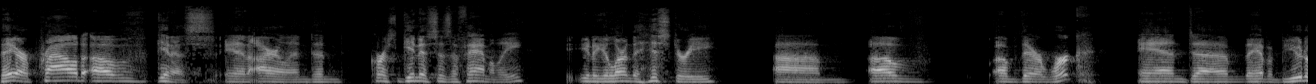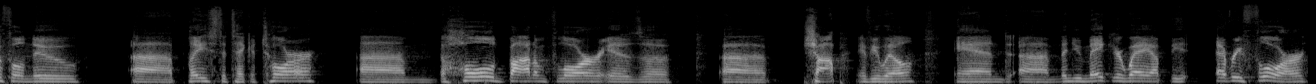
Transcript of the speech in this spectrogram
they are proud of Guinness in Ireland, and of course, Guinness is a family. You know, you learn the history um, of of their work and um, they have a beautiful new uh, place to take a tour. Um, the whole bottom floor is a, a shop, if you will, and um, then you make your way up. The, every floor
